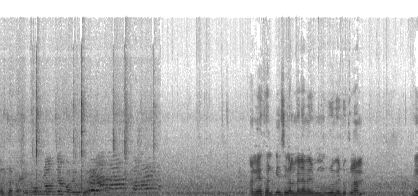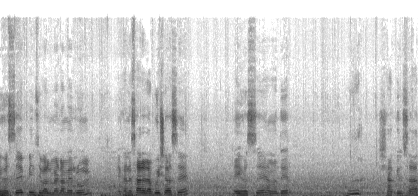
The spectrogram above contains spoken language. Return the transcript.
লজ্জা পায় আমি এখন প্রিন্সিপাল ম্যাডামের রুমে ঢুকলাম। এই হচ্ছে প্রিন্সিপাল ম্যাডামের রুম এখানে স্যারেরা বসে আছে। এই হচ্ছে আমাদের শাকিল স্যার।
